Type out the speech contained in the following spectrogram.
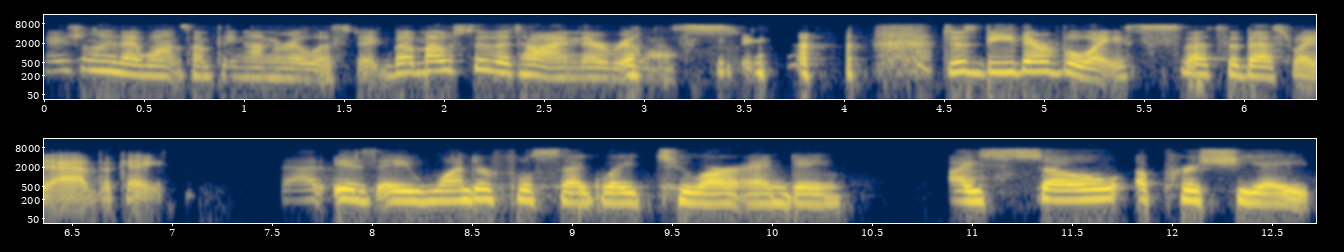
Occasionally they want something unrealistic, but most of the time they're realistic. Yes. Just be their voice. That's the best way to advocate. That is a wonderful segue to our ending. I so appreciate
